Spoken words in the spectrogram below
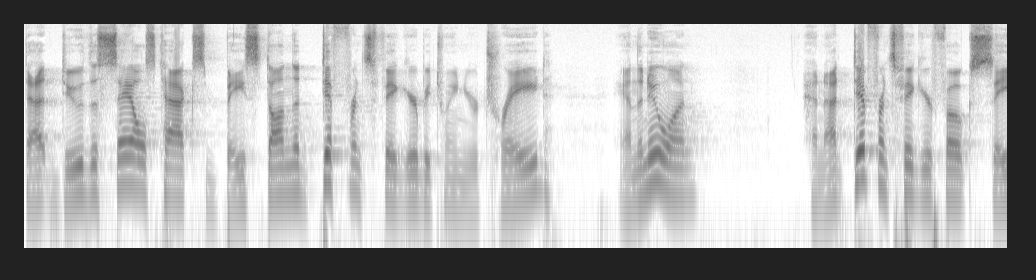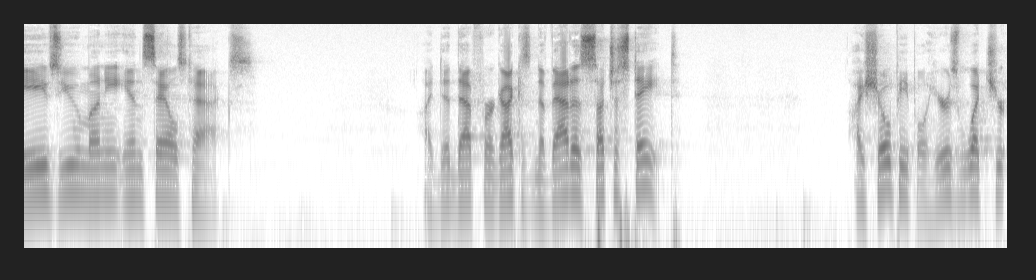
that do the sales tax based on the difference figure between your trade and the new one. And that difference figure, folks, saves you money in sales tax. I did that for a guy because Nevada is such a state. I show people here's what you're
